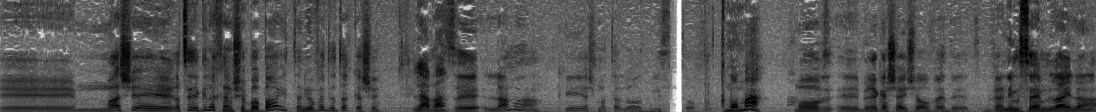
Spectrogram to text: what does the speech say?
אה, מה שרציתי להגיד לכם, שבבית אני עובד יותר קשה. למה? אז אה, למה? כי יש מטלות בלי סוף. כמו מה? כמו אה, ברגע שהאישה עובדת, ואני מסיים לילה,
